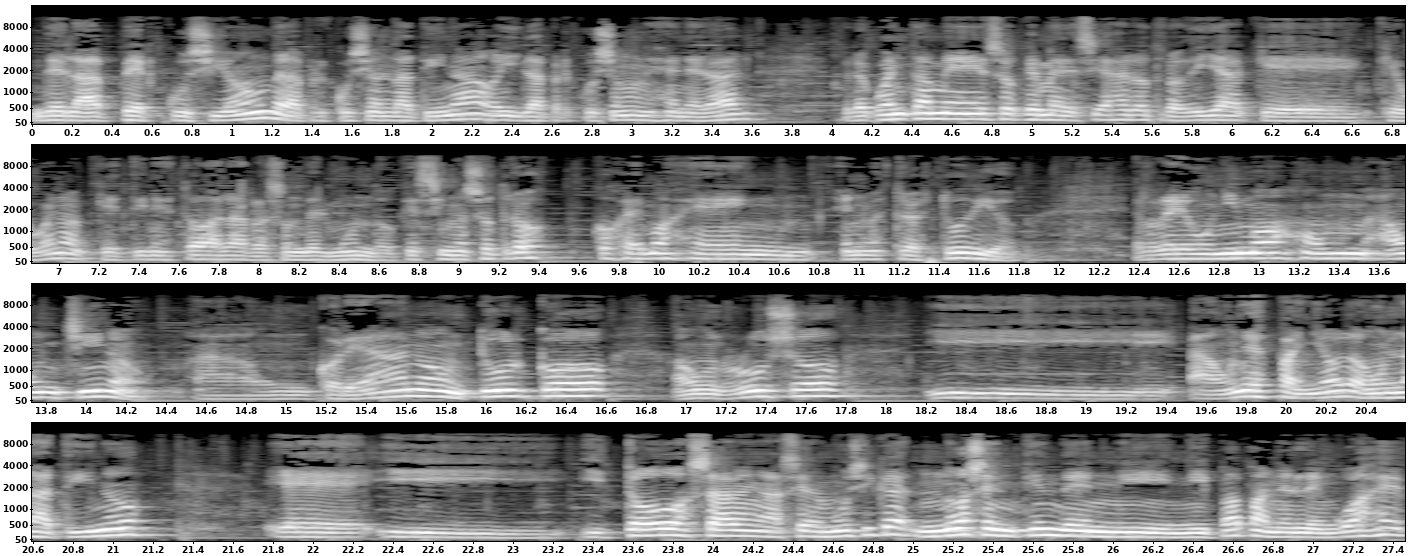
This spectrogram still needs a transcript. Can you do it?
de, la percusión, de la percusión latina y la percusión en general. Pero cuéntame eso que me decías el otro día, que, que bueno, que tienes toda la razón del mundo, que si nosotros cogemos en, en nuestro estudio, reunimos a un chino, a un coreano, a un turco, a un ruso y a un español, a un latino, eh, y, todos saben hacer música, no se entiende ni, ni papa en el lenguaje,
